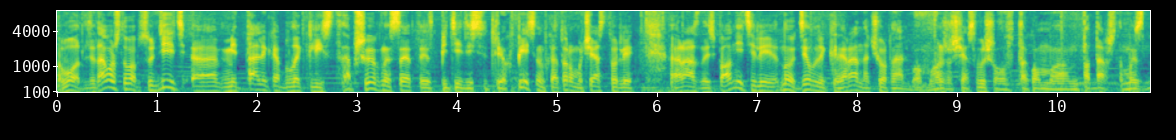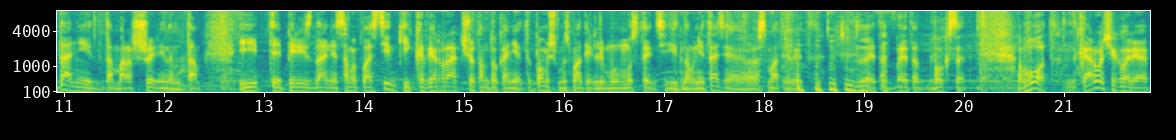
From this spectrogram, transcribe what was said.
Вот, для того, чтобы обсудить э, «Металлика Blacklist». Обширный сет из 53 песен, в котором участвовали разные исполнители. Ну, делали кавера на черный альбом. Он же сейчас вышел в таком э, подарочном издании, там, расширенном, там, и те переиздание самой пластинки, и кавера, что там только нет. Ты помнишь, мы смотрели, Му- Мустен сидит на унитазе, рассматривает этот, этот бокс-сет. Вот. Короче говоря,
